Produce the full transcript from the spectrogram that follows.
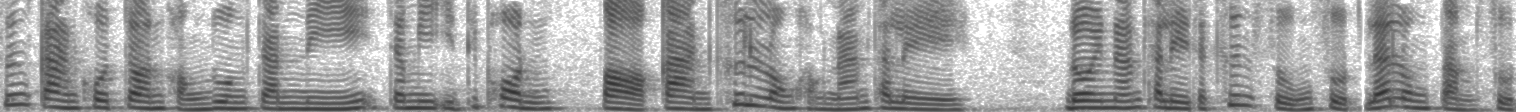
ซึ่งการโคจรของดวงจันทร์นี้จะมีอิทธิพลต่อการขึ้นลงของน้ำทะเล โดยน้ำทะเลจะขึ้นสูงสุดและลงต่ำสุด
